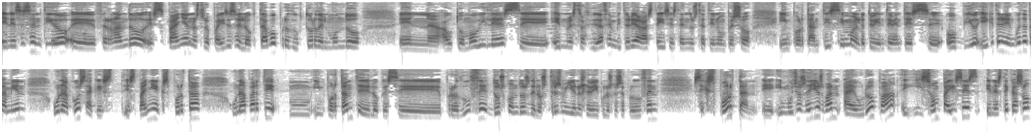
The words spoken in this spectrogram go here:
En ese sentido, eh, Fernando, España, nuestro país, es el octavo productor del mundo en automóviles. Eh, en nuestra ciudad, en Vitoria-Gasteiz, esta industria tiene un peso importantísimo. El reto, evidentemente, es eh, obvio. Y hay que tener en cuenta también una cosa, que España exporta una parte mm, importante de lo que se produce, 2,2 de los 3 millones de vehículos que se producen, se exportan. y muchos de ellos van a Europa y son países, en este caso,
